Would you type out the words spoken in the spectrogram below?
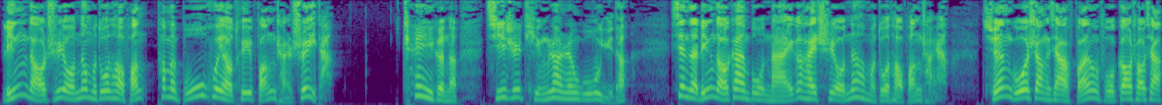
领导持有那么多套房，他们不会要推房产税的。这个呢，其实挺让人无语的。现在领导干部哪个还持有那么多套房产呀？全国上下反腐高潮下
